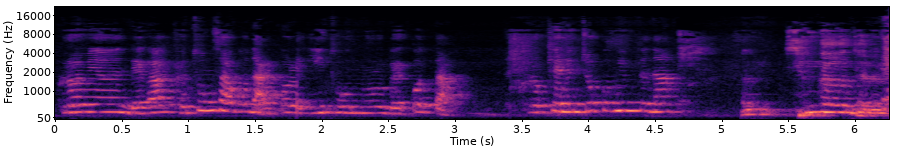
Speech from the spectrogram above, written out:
그러면 내가 교통사고 날 걸 이 돈으로 메꿨다. 그렇게는 조금 힘드나? 한 생각은 되는데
